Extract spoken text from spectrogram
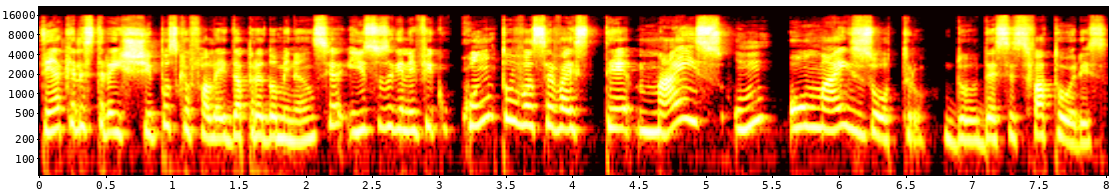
Tem aqueles três tipos que eu falei da predominância, e isso significa o quanto você vai ter mais um ou mais outro do- desses fatores.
